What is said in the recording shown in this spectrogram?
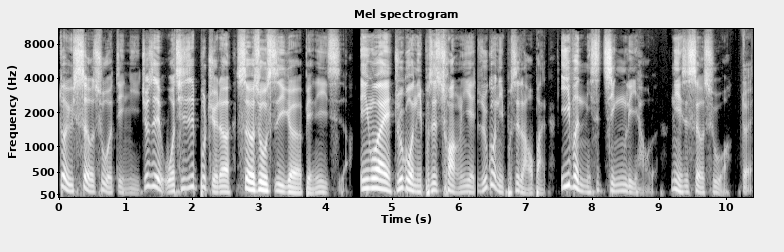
对于社畜的定义，就是我其实不觉得社畜是一个贬义词啊，因为如果你不是创业，如果你不是老板，even 你是经理好了。你也是社畜啊？对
